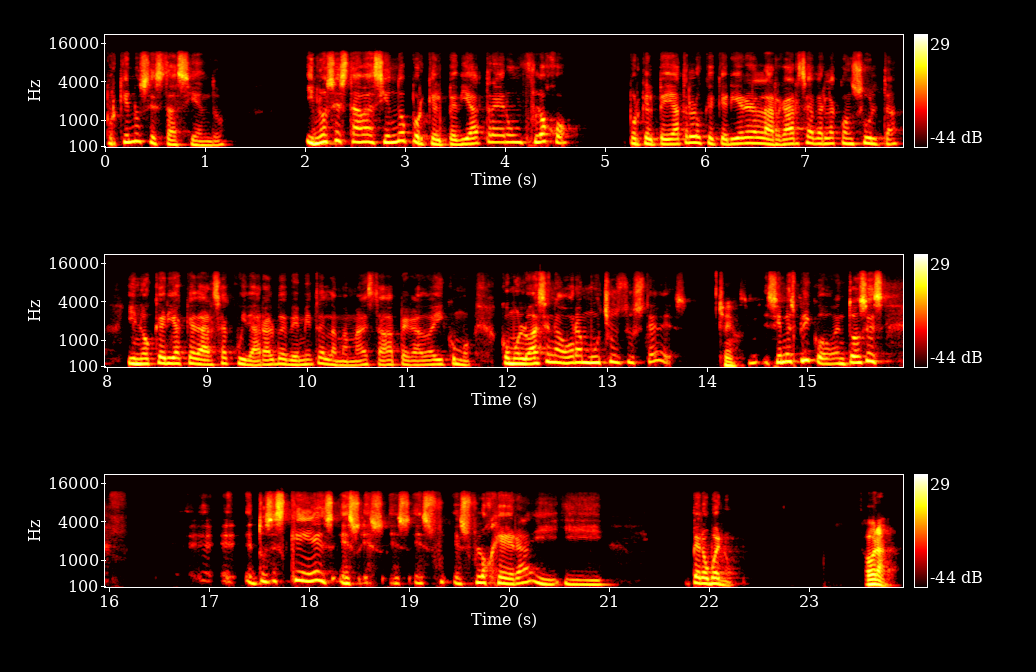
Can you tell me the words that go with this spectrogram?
¿por qué no se está haciendo? Y no se estaba haciendo porque el pediatra era un flojo, porque el pediatra lo que quería era alargarse a ver la consulta y no quería quedarse a cuidar al bebé mientras la mamá estaba pegado ahí, como, como lo hacen ahora muchos de ustedes. Sí. ¿Sí, me explico? Entonces, entonces ¿qué es? Es, es, es, es flojera y, y, pero bueno. Ahora,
